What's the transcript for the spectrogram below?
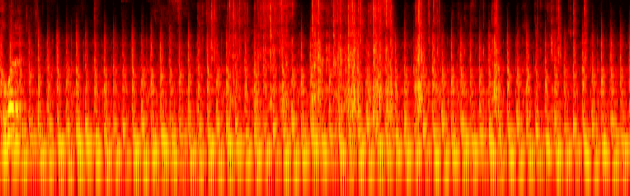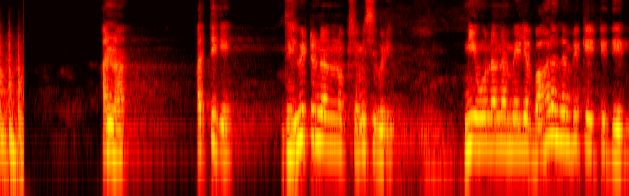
ತಗೋರಿ ಅಣ್ಣ, ಅತ್ತಿಗೆ, ದಯವಿಟ್ಟು ನನ್ನನ್ನು ಕ್ಷಮಿಸಿಬಿಡಿ. ನೀವು ನನ್ನ ಮೇಲೆ ಬಹಳ ನಂಬಿಕೆ ಇಟ್ಟಿದ್ದೀರಿ.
